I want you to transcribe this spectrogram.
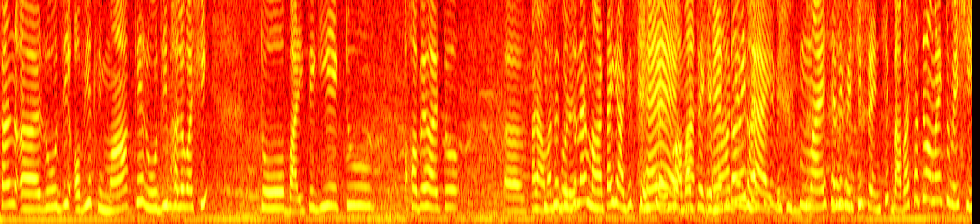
কারণ রোজই অবভিয়াসলি মাকে রোজই ভালোবাসি। তো বাড়িতে গিয়ে একটু হবে হয়তো আর আমাদের দুজনের মাটাই আগে স্পেশাল হ্যাঁ, বাবার মা- থেকে। একদমই তাই। মায়ের সাথে বেশি ফ্রেন্ডশিপ বাবার সাথেও আমার একটু বেশি।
